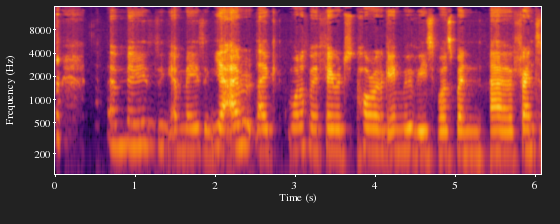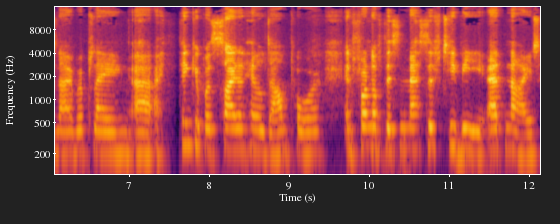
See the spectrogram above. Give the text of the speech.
Amazing, amazing. Yeah, I like one of my favorite horror game movies was when uh, friends and I were playing. Uh, I think it was Silent Hill Downpour in front of this massive TV at night.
